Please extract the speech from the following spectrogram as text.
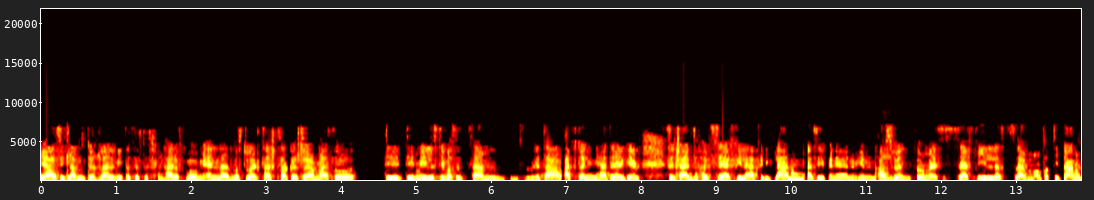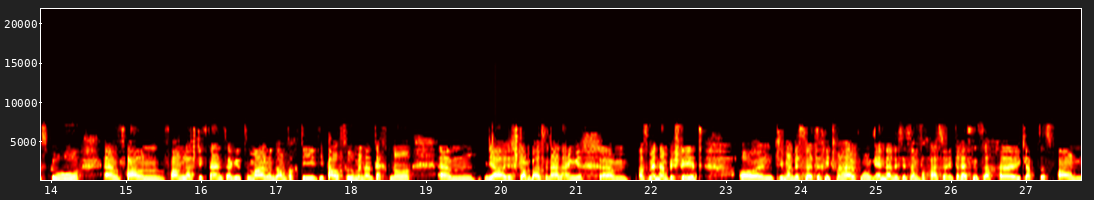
Ja, also ich glaube natürlich leider nicht, dass sich das von heute auf morgen ändert. Was du halt gesagt hast, ähm, also die, die Mädels, die was jetzt, ähm, jetzt auch aktuell in die HTL gehen, sie entscheiden sich halt sehr viel auch für die Planung. Also ich bin ja in, in ausführenden mhm. Firma, es ist sehr viel, dass ähm, einfach die Planungsbüro ähm, Frauen, frauenlastig sein, sage ich jetzt mal, und einfach die, die Baufirmen dann echt noch ähm, ja, Stammpersonal eigentlich ähm, aus Männern besteht. Und ich meine, das wird sich nicht von heute auf morgen ändern. Das ist einfach auch so eine Interessensache. Ich glaube, dass Frauen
